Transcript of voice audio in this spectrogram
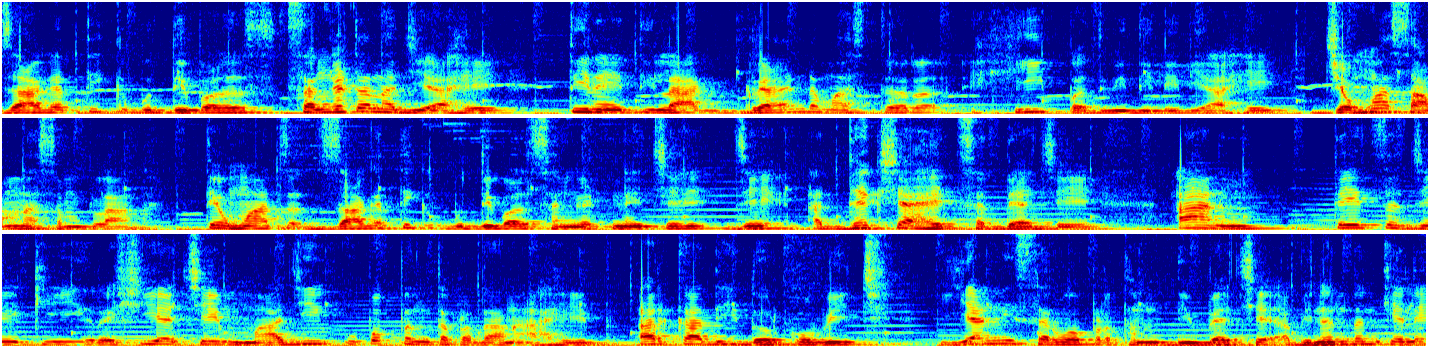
जागतिक बुद्धिबळ संघटना जी आहे तिने तिला ग्रँड मास्टर ही पदवी दिलेली आहे. जेव्हा सामना संपला तेव्हाच जागतिक बुद्धिबळ संघटनेचे जे अध्यक्ष आहेत सध्याचे आणि तेच जे की रशियाचे माजी उपपंतप्रधान आहेत अर्कादी दोरकोविच यांनी सर्वप्रथम दिव्याचे अभिनंदन केले.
